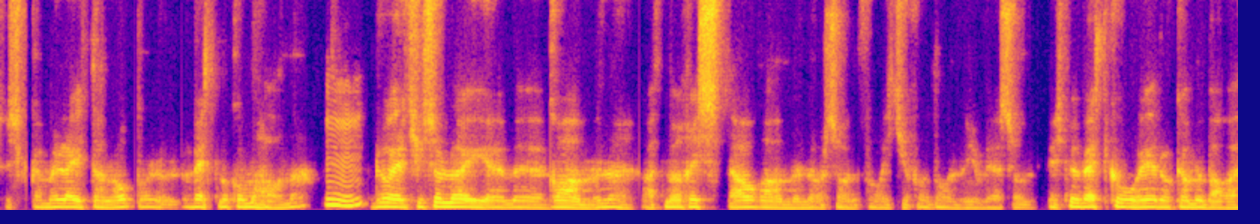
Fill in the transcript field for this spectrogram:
Så skal vi lete den opp, og vet vi hvor vi har den. Mm. Da er det ikke så nøye med rammene, at vi rister av rammene og sånn for ikke å få dronningen med sånn. Hvis vi vet hvor hun er, da kan vi bare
